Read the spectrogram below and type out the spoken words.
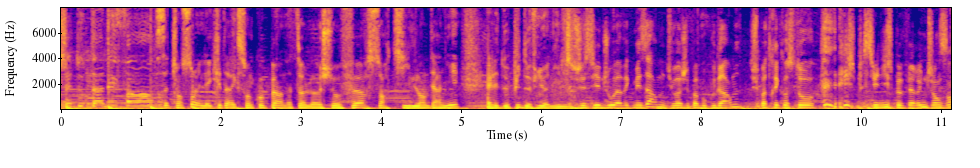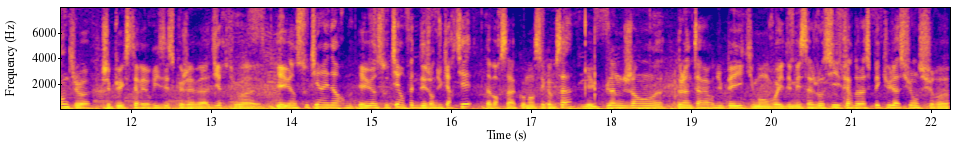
J'ai tout à défendre. Cette chanson, il l'a écrite avec son copain Anatole Chauffeur, sortie l'an dernier. Elle est depuis devenue un hymne. J'ai essayé de jouer avec mes armes, tu vois, j'ai pas beaucoup d'armes, je suis pas très costaud. je me suis dit, je peux faire une chanson, tu vois. J'ai pu extérioriser ce que j'avais à dire, tu vois. Il y a eu un soutien énorme. Il y a eu un soutien en fait des gens du quartier. D'abord, ça a commencé comme ça. Il y a eu plein de gens euh, de l'intérieur du pays qui m'ont envoyé des messages aussi. Faire de la spéculation sur, euh,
